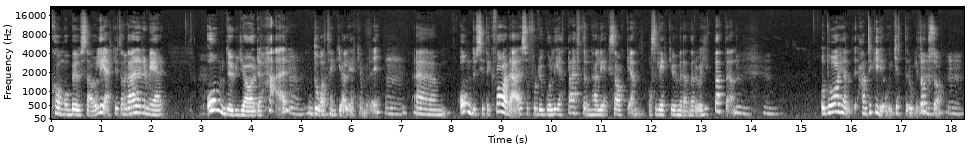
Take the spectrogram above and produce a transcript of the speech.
kom och busa och lek, utan Mm. där är det mer om du gör det här, Mm. då tänker jag leka med dig. Mm. Ehm, om du sitter kvar där så får du gå och leta efter den här leksaken och så leker vi med den när du har hittat den. Mm. Mm. Och då, han tycker det är jätteroligt också. Mm.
